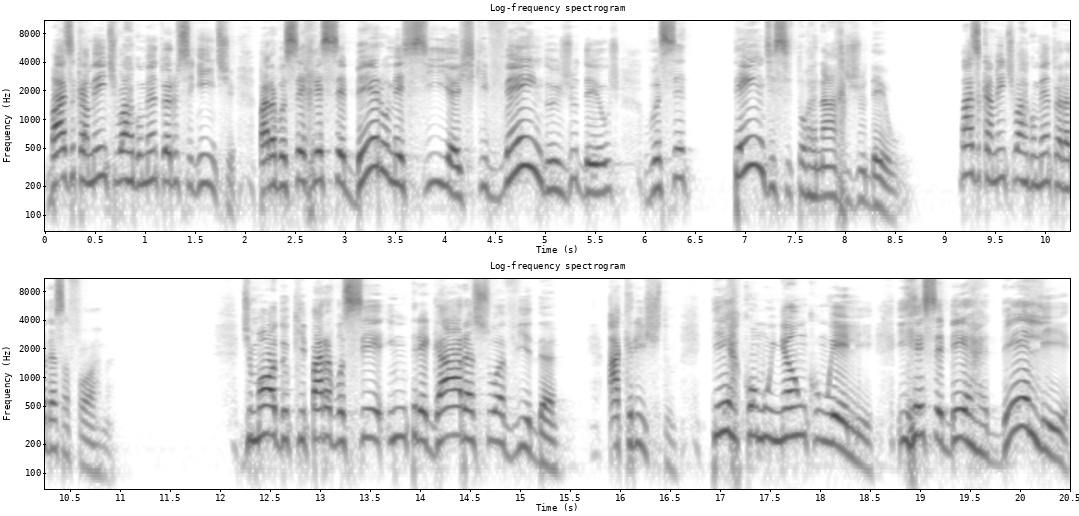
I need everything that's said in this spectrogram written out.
Basicamente, o argumento era o seguinte: para você receber o Messias que vem dos judeus, você tem de se tornar judeu. Basicamente, o argumento era dessa forma. De modo que para você entregar a sua vida a Cristo, ter comunhão com Ele e receber dele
